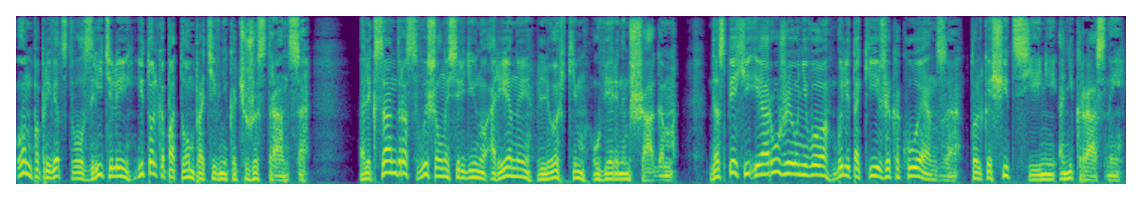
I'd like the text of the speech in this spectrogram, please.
он поприветствовал зрителей и только потом противника-чужестранца. Александрос вышел на середину арены легким, уверенным шагом. Доспехи и оружие у него были такие же, как у Энза, только щит синий, а не красный.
